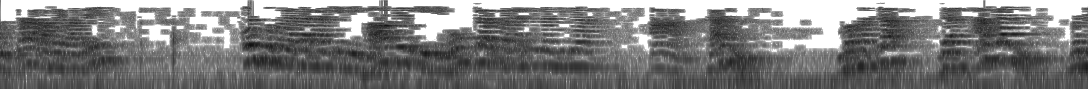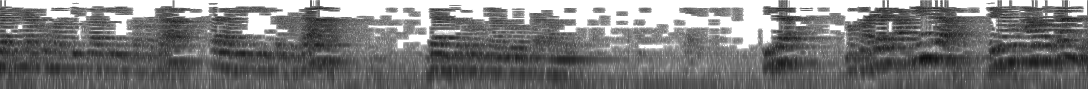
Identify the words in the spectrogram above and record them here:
usah ramai-ramai untuk mengatakan ini batil, ini mungkar karena ini nantinya akan memecah dan akan menjadikan umat Islam ini terpecah, salah ini terpecah dan seterusnya menurut kami. Tidak mempelajari akidah dengan mengamalkannya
